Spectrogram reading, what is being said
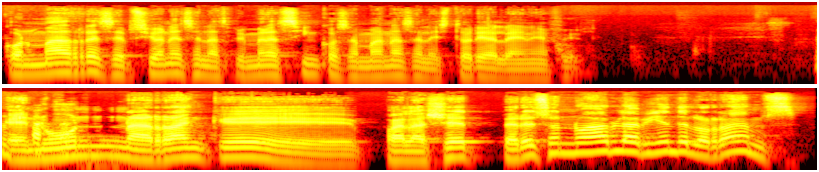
con más recepciones en las primeras cinco semanas en la historia de la NFL. En un arranque palachet, pero eso no habla bien de los Rams.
